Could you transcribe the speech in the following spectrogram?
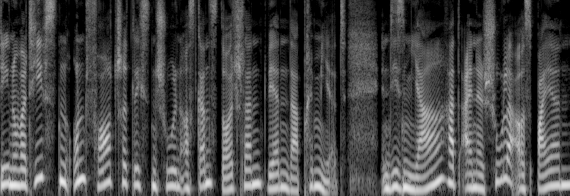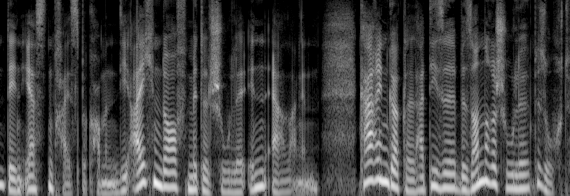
Die innovativsten und fortschrittlichsten Schulen aus ganz Deutschland werden da prämiert. In diesem Jahr hat eine Schule aus Bayern den ersten Preis bekommen, die Eichendorff Mittelschule in Erlangen. Karin Göckel hat diese besondere Schule besucht.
